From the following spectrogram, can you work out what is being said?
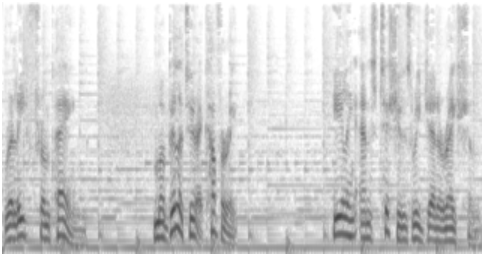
relief from pain, mobility recovery, healing and tissues regeneration.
